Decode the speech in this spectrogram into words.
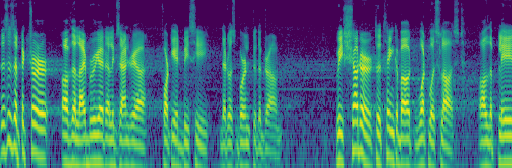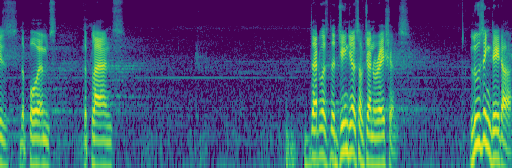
This is a picture of the library at Alexandria, 48 BC, that was burned to the ground. We shudder to think about what was lost all the plays, the poems, the plans. That was the genius of generations. Losing data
